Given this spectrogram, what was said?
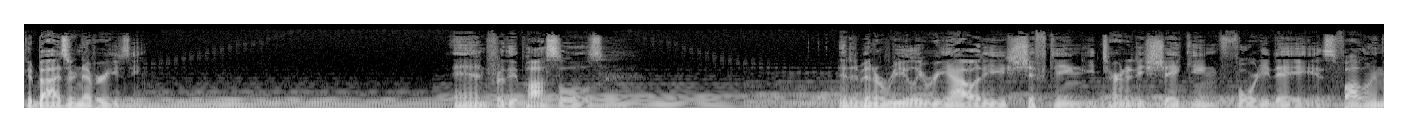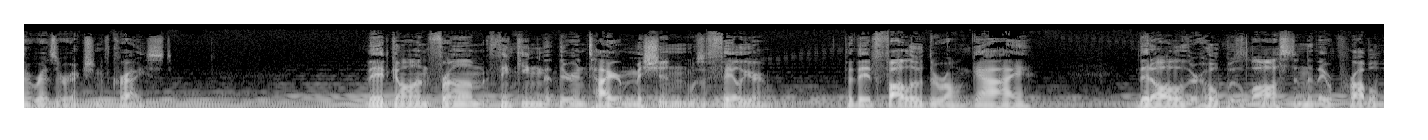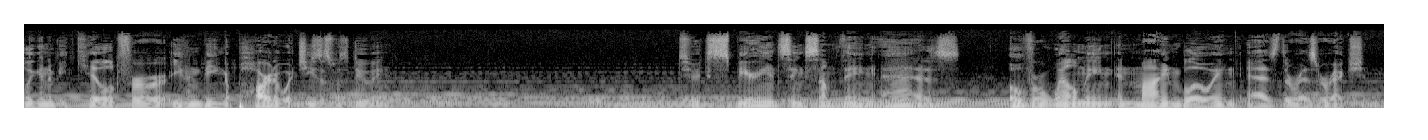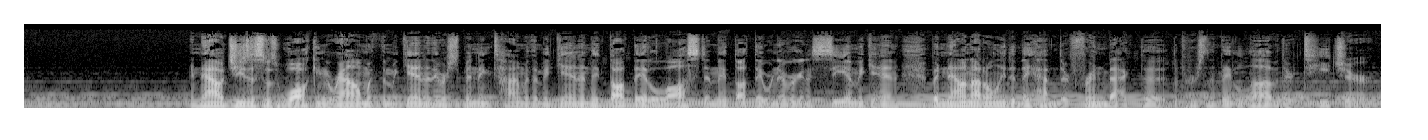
Goodbyes are never easy. And for the apostles, it had been a really reality shifting, eternity shaking 40 days following the resurrection of Christ. They had gone from thinking that their entire mission was a failure, that they had followed the wrong guy, that all of their hope was lost, and that they were probably going to be killed for even being a part of what Jesus was doing, to experiencing something as overwhelming and mind blowing as the resurrection. And now Jesus was walking around with them again, and they were spending time with him again, and they thought they had lost him. They thought they were never going to see him again. But now, not only did they have their friend back, the, the person that they loved, their teacher,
